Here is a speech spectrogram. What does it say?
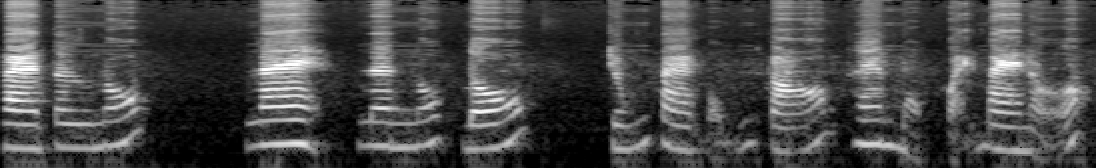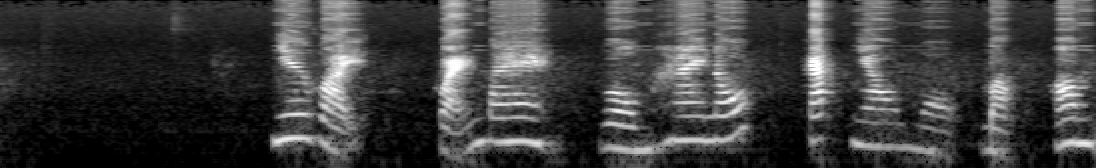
và từ nốt la lên nốt đố chúng ta cũng có thêm một khoảng 3 nữa. Như vậy khoảng 3 gồm hai nốt cách nhau một bậc âm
